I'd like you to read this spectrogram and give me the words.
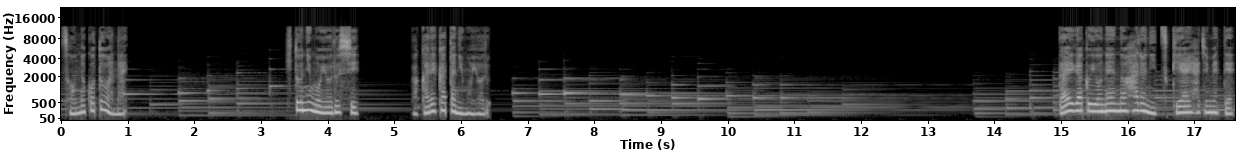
そんなことはない。人にもよるし別れ方にもよる。大学4年の春に付き合い始めて、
